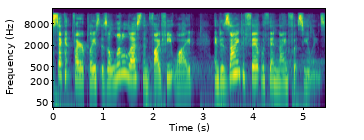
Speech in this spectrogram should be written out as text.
second fireplace is a little less than 5 feet wide and designed to fit within 9 foot ceilings.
